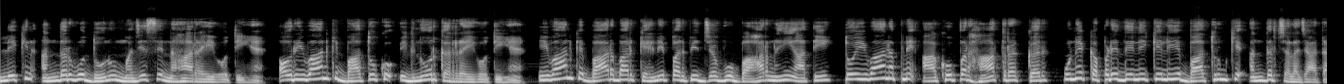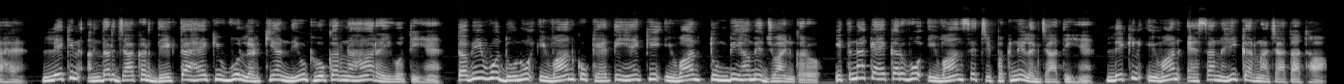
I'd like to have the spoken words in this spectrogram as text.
लेकिन अंदर वो दोनों मज़े से नहा रही होती हैं और इवान की बातों को इग्नोर कर रही होती हैं। इवान के बार बार कहने पर भी जब वो बाहर नहीं आती तो इवान अपने आँखों पर हाथ रख कर उन्हें कपड़े देने के लिए बाथरूम के अंदर चला जाता है लेकिन अंदर जाकर देखता है कि वो लड़कियाँ न्यूट होकर नहा रही होती हैं। तभी वो दोनों इवान को कहती हैं कि, इवान, तुम भी हमें ज्वाइन करो इतना कहकर वो इवान से चिपकने लग जाती हैं। लेकिन इवान ऐसा नहीं करना चाहता था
